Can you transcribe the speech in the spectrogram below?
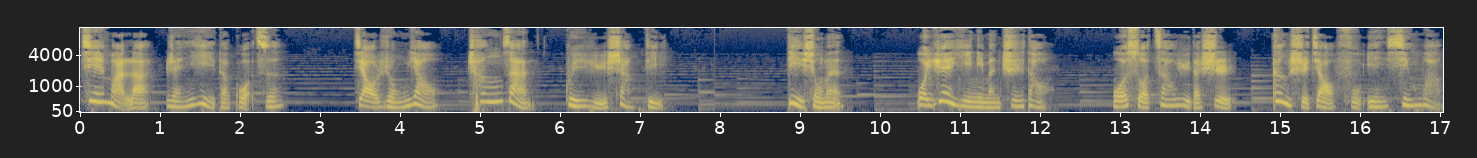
结满了仁义的果子，叫荣耀。称赞归于上帝，弟兄们，我愿意你们知道，我所遭遇的事，更是叫福音兴旺，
